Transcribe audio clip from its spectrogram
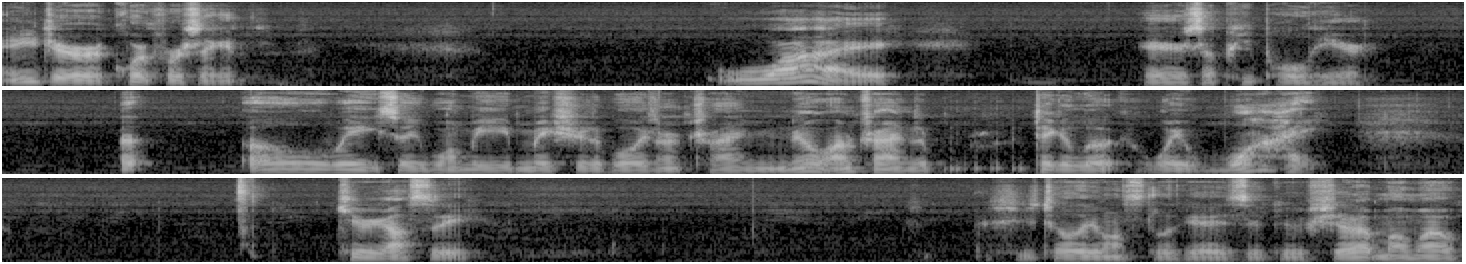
I need your quirk for a second. Why? There's a peephole here. Uh, oh, wait, so you want me to make sure the boys aren't trying? No, I'm trying to take a look. Wait, why? Curiosity. She totally wants to look at Izuku. Shut up, Momo.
